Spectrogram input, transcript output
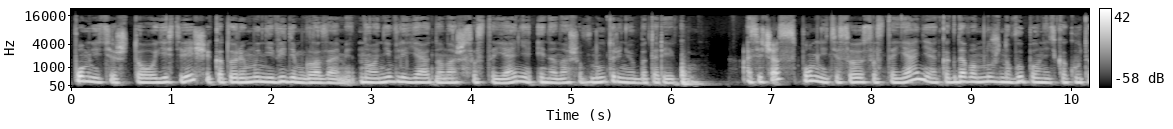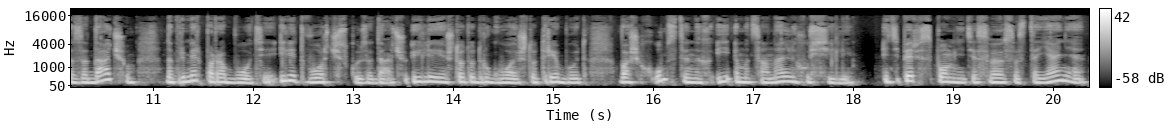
Помните, что есть вещи, которые мы не видим глазами, но они влияют на наше состояние и на нашу внутреннюю батарейку. А сейчас вспомните свое состояние, когда вам нужно выполнить какую-то задачу, например, по работе, или творческую задачу, или что-то другое, что требует ваших умственных и эмоциональных усилий. И теперь вспомните свое состояние,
